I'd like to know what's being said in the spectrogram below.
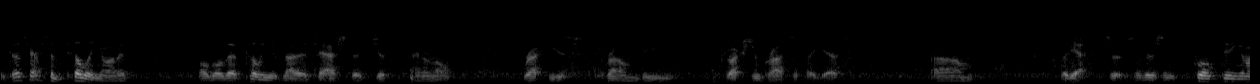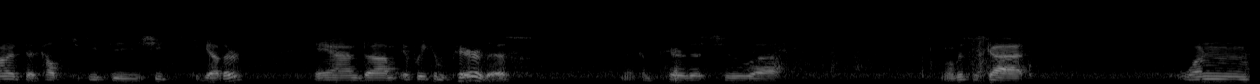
It does have some pilling on it, although that pilling is not attached. That's just, I don't know, refuse from the production process, I guess. Um, but yeah, so, so there's some quilting on it that helps to keep the sheets together. And um, if we compare this, compare this to, uh, well, this has got 100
